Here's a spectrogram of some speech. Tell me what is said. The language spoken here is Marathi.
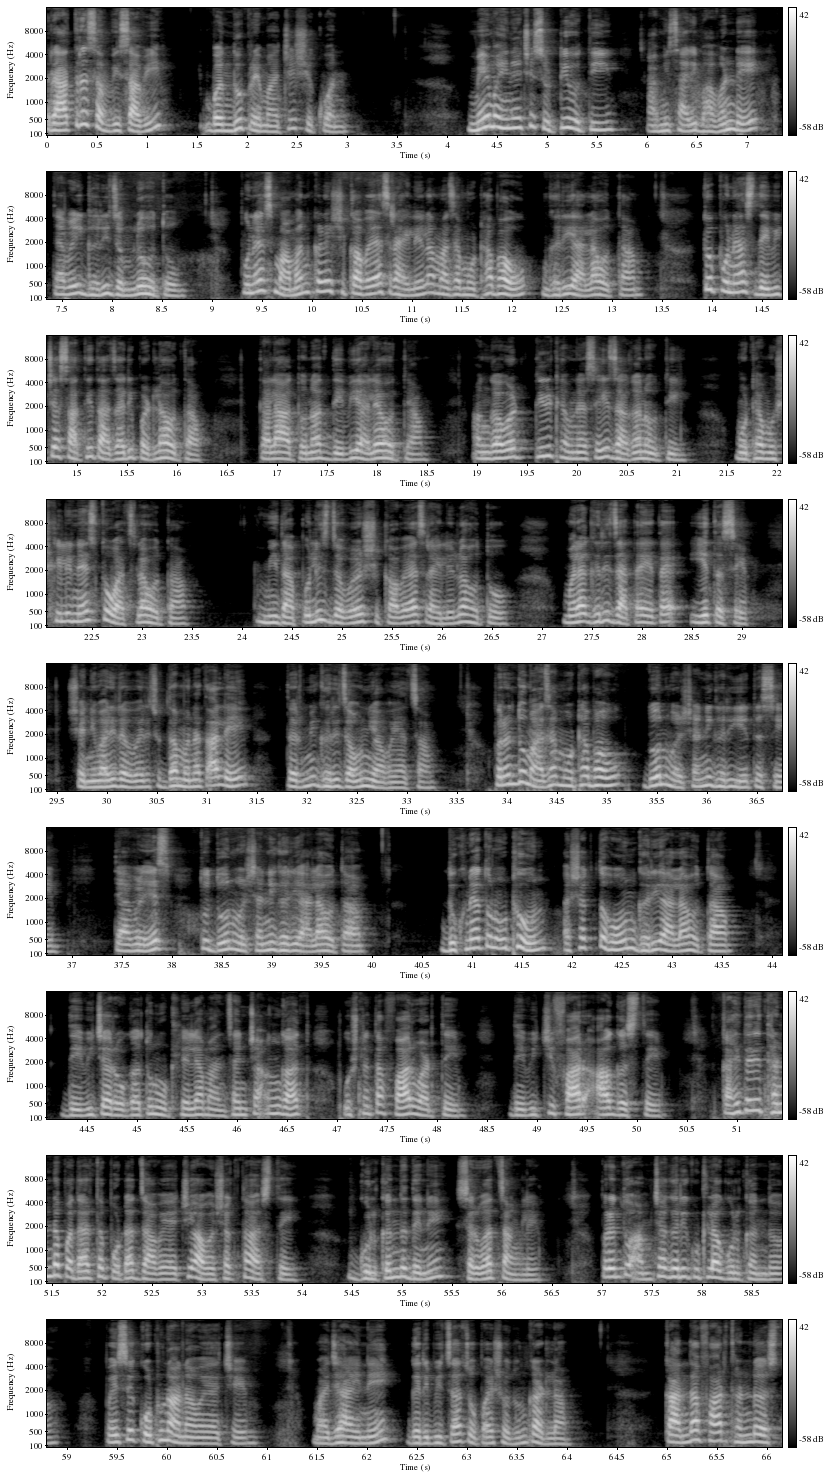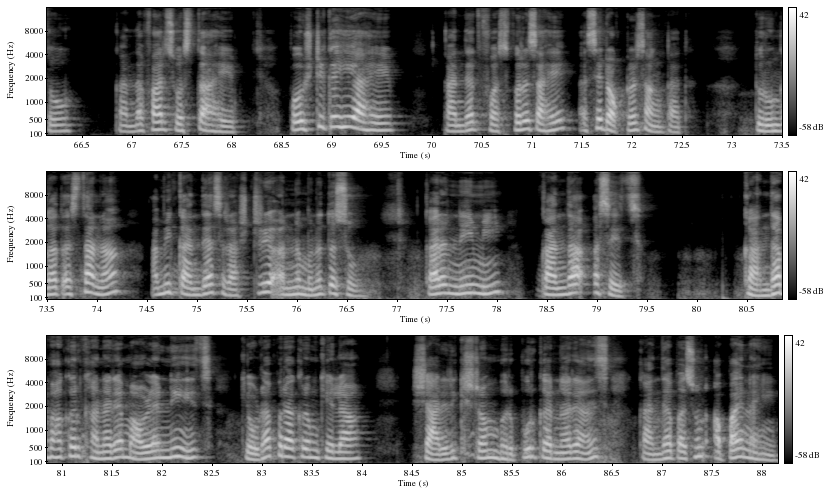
रात्र सव्वीसावी बंधुप्रेमाची शिकवण. मे महिन्याची सुट्टी होती. आम्ही सारी भावंडे त्यावेळी घरी जमलो होतो. पुण्यास मामांकडे शिकावयास राहिलेला माझा मोठा भाऊ घरी आला होता. तो पुण्यास देवीच्या साथीत आजारी पडला होता. त्याला आतोनात देवी आल्या होत्या. अंगावर तीळ ठेवण्यासही जागा नव्हती. मोठ्या मुश्किलीनेच तो वाचला होता. मी दापोलीस जवळ शिकावयास राहिलेलो होतो. मला घरी जाता येता येत असे. शनिवारी रविवारीसुद्धा मनात आले तर मी घरी जाऊन यावयाचा परंतु माझा मोठा भाऊ दोन वर्षांनी घरी येत असे. त्यावेळेस तो दोन वर्षांनी घरी आला होता. दुखण्यातून उठून अशक्त होऊन घरी आला होता. देवीच्या रोगातून उठलेल्या माणसांच्या अंगात उष्णता फार वाढते. देवीची फार आग असते. काहीतरी थंड पदार्थ पोटात जावयाची आवश्यकता असते. गुलकंद देणे सर्वात चांगले. परंतु आमच्या घरी कुठला गुलकंद? पैसे कोठून आणावयाचे माझ्या आईने गरिबीचाच उपाय शोधून काढला. कांदा फार थंड असतो. कांदा फार स्वस्त आहे. पौष्टिकही आहे. कांद्यात फॉस्फरस आहे असे डॉक्टर सांगतात. तुरुंगात असताना आम्ही कांद्यास राष्ट्रीय अन्न म्हणत असू कारण नेहमी कांदा असेच. कांदा भाकर खाणाऱ्या मावळ्यांनीच केवढा पराक्रम केला? शारीरिक श्रम भरपूर करणाऱ्यांस कांद्यापासून अपाय नाही.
